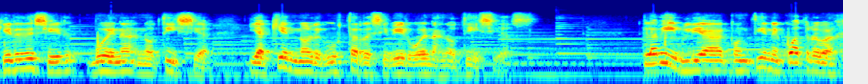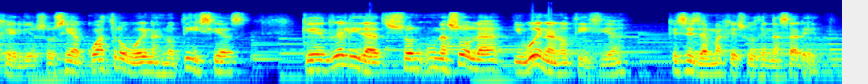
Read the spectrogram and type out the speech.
quiere decir buena noticia, y a quien no le gusta recibir buenas noticias. La Biblia contiene cuatro evangelios, o sea, cuatro buenas noticias, que en realidad son una sola y buena noticia, que se llama Jesús de Nazaret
